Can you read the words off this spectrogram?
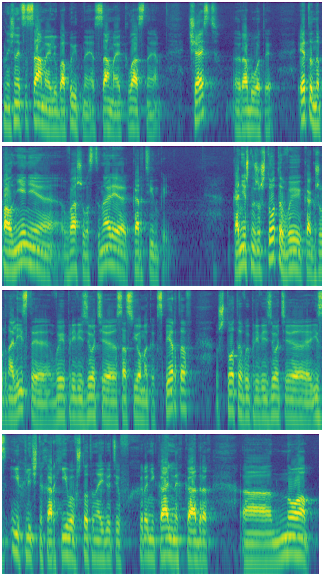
начинается самая любопытная, самая классная часть работы — это наполнение вашего сценария картинкой. Конечно же, что-то вы, как журналисты, вы привезете со съемок экспертов, что-то вы привезете из их личных архивов, что-то найдете в хроникальных кадрах, а, но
